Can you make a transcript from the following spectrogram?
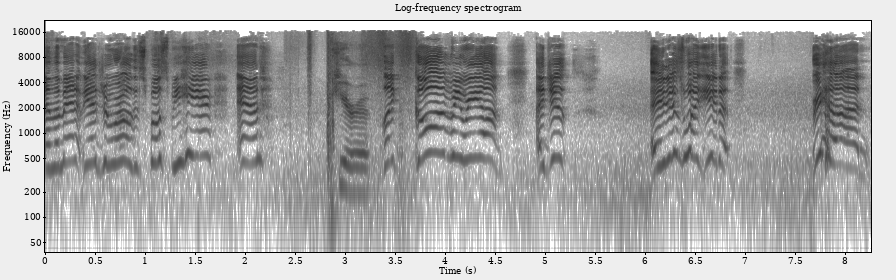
and the man at the edge of the world is supposed to be here, and Kira, like, go with me, Rion. I just, I just want you to, Rion.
